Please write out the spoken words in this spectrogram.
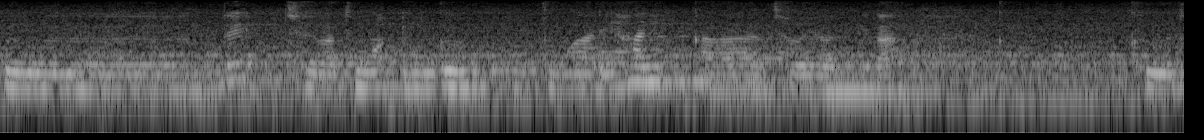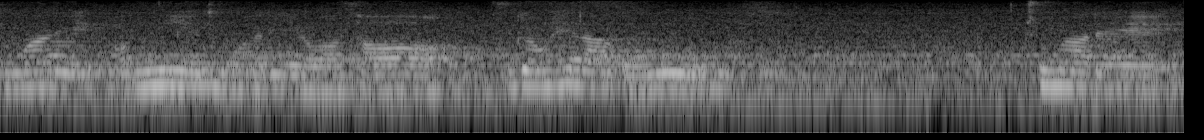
근데 제가 동아, 연극 동아리 하니까 저희 언니가 그 동아리 언니의 동아리에 와서 구경해라고 주말에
